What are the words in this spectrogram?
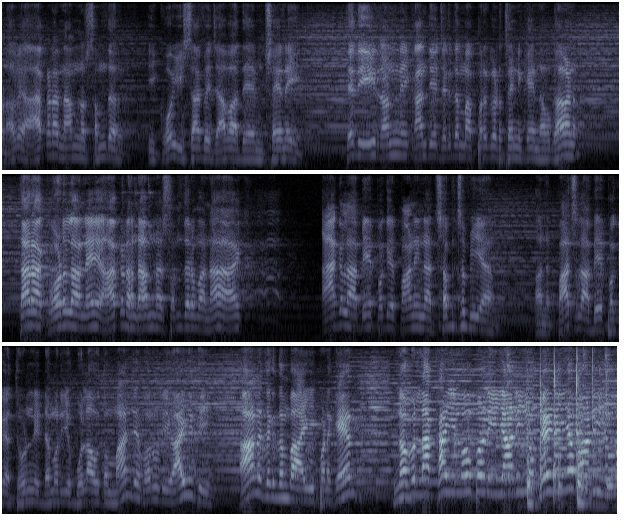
પણ હવે આકડા નામનો સમદર એ કોઈ હિસાબે જવા દે એમ છે નહીં. તેથી રણની કાંતિએ જગદંબા પ્રગટ થઈને કઈ નવઘાણ, તારા ઘોડલાને આકડા નામના સમદરમાં નાખ. આગલા બે પગે પાણીના છબછબિયા અને પાછલા બે પગે ધૂળની ડમરીયું બોલાવું તો માંજે વરુડી આવી હતી. આને જગદંબા, આવી પણ કેમ? નવ લાખાઈ લો યાણીયું ભેણીયા વાણીયું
